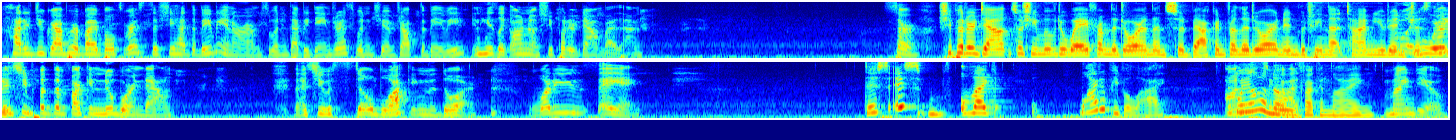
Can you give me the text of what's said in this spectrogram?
How did you grab her by both wrists if she had the baby in her arms? Wouldn't that be dangerous? Wouldn't she have dropped the baby? And he's like, Oh no, she put her down by then. Sir, She put her down, so she moved away from the door and then stood back in front of the door. And in between that time, you didn't like, just where leave. did she put the fucking newborn down? That she was still blocking the door. What are you saying? This is like, why do people lie? Like, we all know God. they're fucking lying. mind you,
